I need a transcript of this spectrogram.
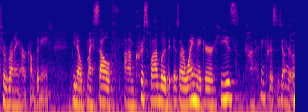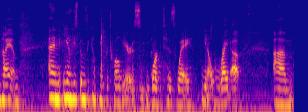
to running our company. You know, myself, um, Chris Fladwood is our winemaker. He's, God, I think Chris is younger than I am. And, you know, he's been with the company for 12 years, mm-hmm. worked his way, you know, right up. Um,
